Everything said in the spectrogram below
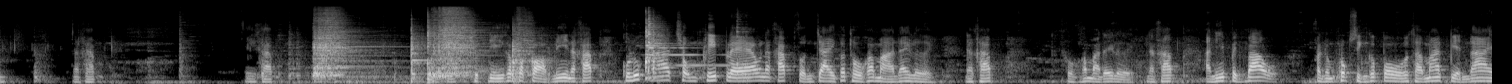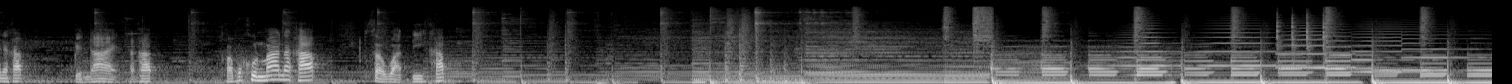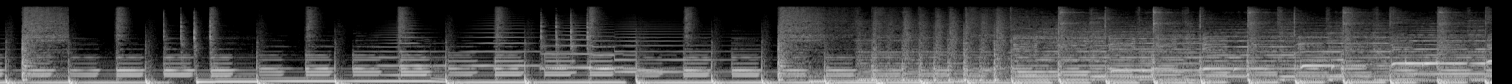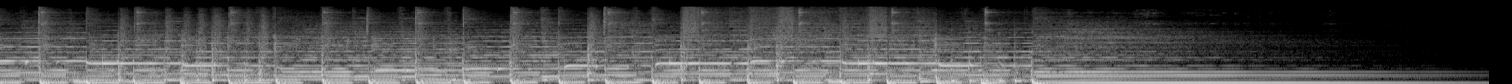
นะครับ นี่ครับ ชุดนี้ก็ประกอบนี่นะครับ คุณลูกค้าชมคลิปแล้วนะครับ สนใจก็โทรเข้ามาได้เลยนะครับ โทรเข้ามาได้เลยนะครับ อันนี้เป็นเบ้าขนมครกสิงคโปร์สามารถเปลี่ยนได้นะครับ เปลี่ยนได้นะครับ ขอบพระคุณมากนะครับ สวัสดีครับ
